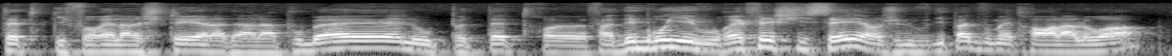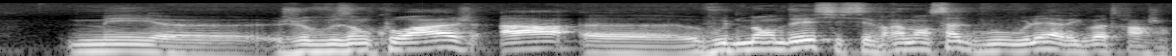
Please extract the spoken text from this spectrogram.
Peut-être qu'il faudrait l'acheter à la, à la poubelle, ou peut-être... euh, Enfin, débrouillez-vous, réfléchissez. hein, je ne vous dis pas de vous mettre hors la loi, mais euh, je vous encourage à euh, vous demander si c'est vraiment ça que vous voulez avec votre argent.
